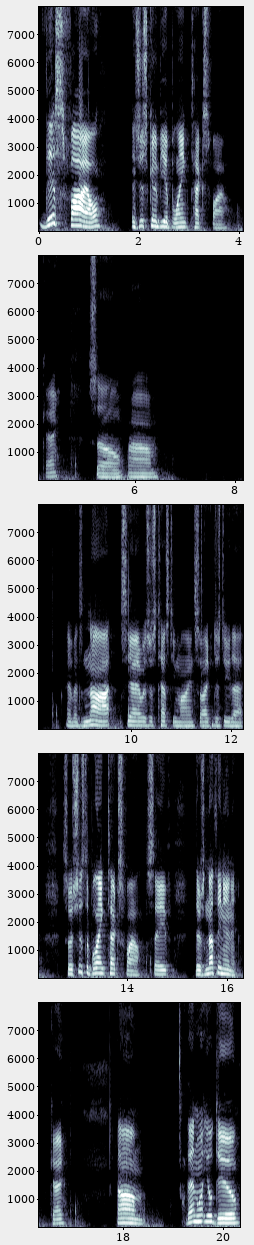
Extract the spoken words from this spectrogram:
this file is just going to be a blank text file. Okay, so um, if it's not, see, I was just testing mine, so I can just do that. So it's just a blank text file. Save. There's nothing in it. Okay. Um, then what you'll do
